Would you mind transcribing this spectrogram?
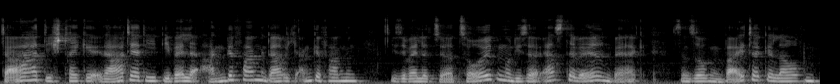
Da hat die Strecke, da hat ja die, die Welle angefangen, da habe ich angefangen, diese Welle zu erzeugen und dieser erste Wellenberg ist dann so weitergelaufen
